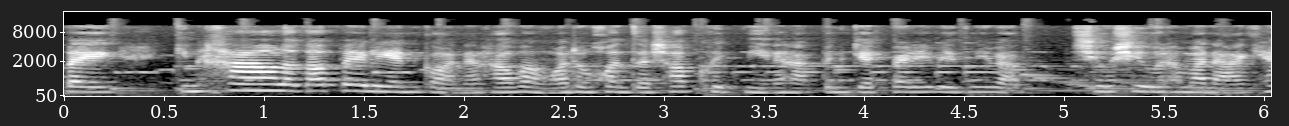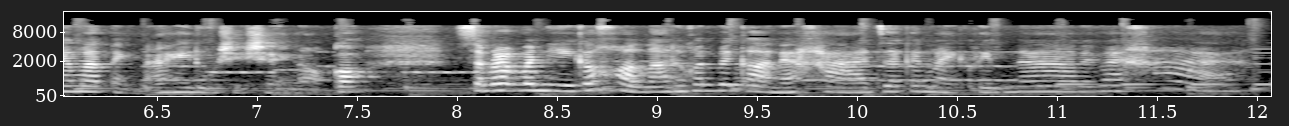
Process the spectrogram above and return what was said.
ไปกินข้าวแล้วก็ไปเรียนก่อนนะคะ หวังว่าทุกคนจะชอบคลิปนี้นะคะ เป็น Get Ready with me แบบชิลๆธรรมดาแค่มาแต่งหน้าให้ดูเฉยๆเนาะก็สำหรับวันนี้ก็ขอลาทุกคนไปก่อนนะคะ เจอกันใหม่คลิปหน้า บ๊ายบายค่ะ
